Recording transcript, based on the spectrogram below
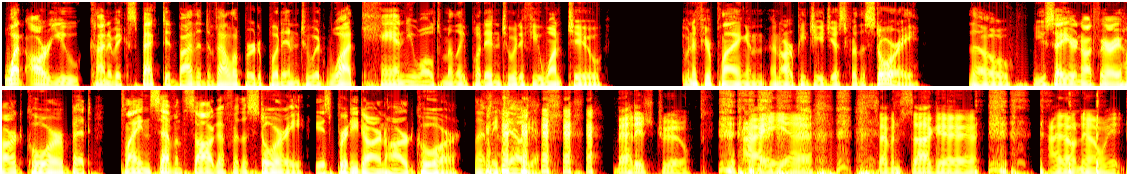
what are you kind of expected by the developer to put into it? What can you ultimately put into it if you want to, even if you're playing an, an RPG just for the story? Though you say you're not very hardcore, but playing Seventh Saga for the story is pretty darn hardcore. Let me tell you. that is true. I uh, Seventh Saga. I don't know. It,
